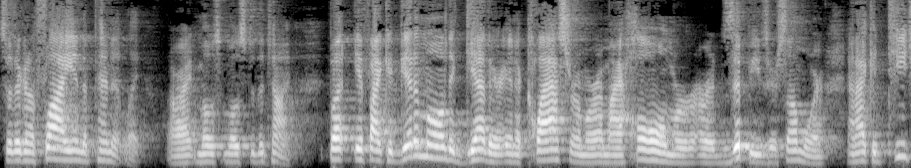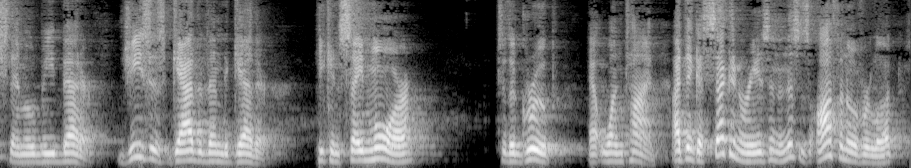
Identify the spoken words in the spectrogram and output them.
So they're going to fly independently, all right, most, most of the time. But if I could get them all together in a classroom or in my home or, or at Zippy's or somewhere, and I could teach them, it would be better. Jesus gathered them together. He can say more to the group at one time. I think a second reason, and this is often overlooked,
